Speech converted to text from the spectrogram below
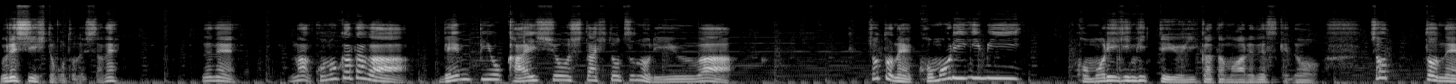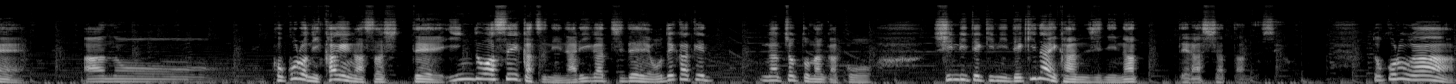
嬉しい一言でしたね。でね、まあこの方が便秘を解消した一つの理由は、ちょっとね、こもり気味、こもり気味っていう言い方もあれですけど、ちょっとね、あのー心に影がさして、インドア生活になりがちで、お出かけがちょっとなんかこう、心理的にできない感じになってらっしゃったんですよ。ところが、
